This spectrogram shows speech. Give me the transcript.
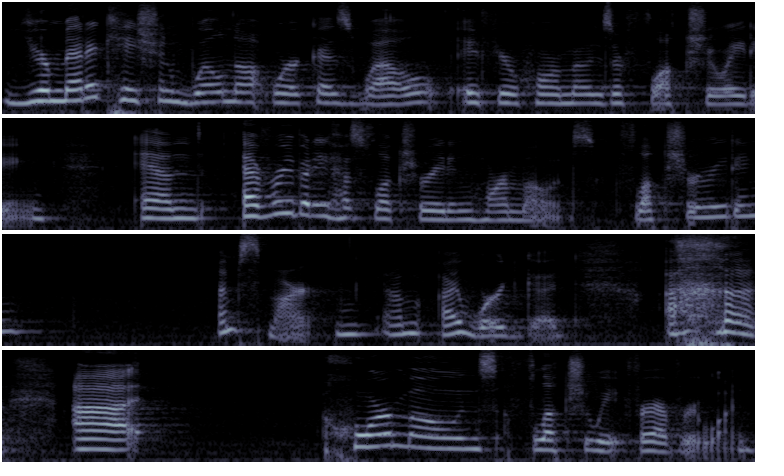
Your medication will not work as well if your hormones are fluctuating. And everybody has fluctuating hormones. Fluctuating? I'm smart. I'm, I word good. Uh, hormones fluctuate for everyone.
